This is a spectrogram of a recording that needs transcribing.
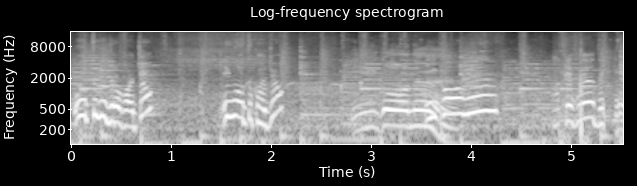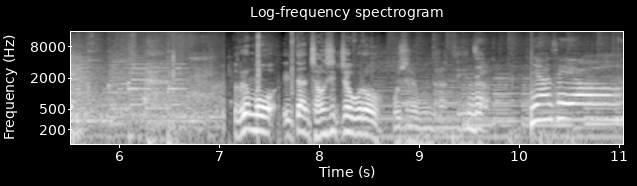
들어가- 어떻게 들어가죠? 이거 어떡하죠? 이거는 이거는 밖에 세워둘게요. 그럼 뭐 일단 정식적으로 보시는 분들한테 인사 네. 안녕하세요.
